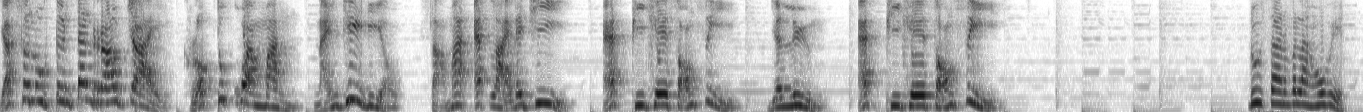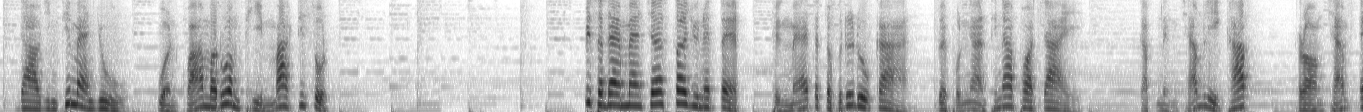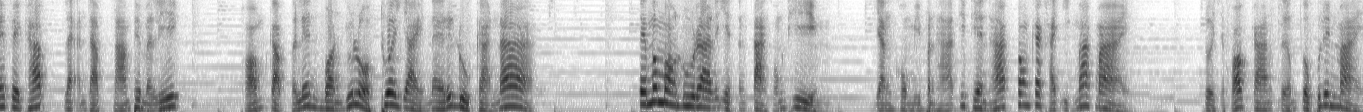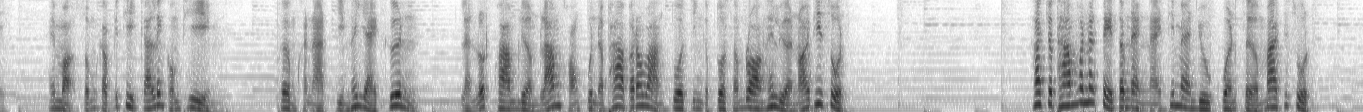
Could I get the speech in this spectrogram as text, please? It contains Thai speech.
อยากสนุกตื่นเต้นเร้าใจ ครบทุกความมันในที่เดียว สามารถแอดไลน์ได้ที่ @pk24 อย่าลืม @pk24 ดูซานวลาโฮวิดดาวยิงที่แมนยูควรคว้ามาร่วมทีมมากที่สุดปิดแสดงแมนเชสเตอร์ยูไนเต็ดถึงแม้จะจบฤดูกาลด้วยผลงานที่น่าพอใจ กับ 1 แชมป์ลีกครับ รองแชมป์เอฟเอคัพและอันดับ 3 เพรเมียร์ลีก พร้อมกับไปเล่นบอลยุโรปถ้วยใหญ่ในฤดูกาลหน้า แต่เมื่อมองดูรายละเอียดต่างๆ ของทีม ยังคงมีปัญหาที่เทนฮากต้องแก้ไขอีกมากมาย โดยเฉพาะการเสริมตัวผู้เล่นใหม่ ให้เหมาะสมกับวิธีการเล่นของทีม เพิ่มขนาดทีมให้ใหญ่ขึ้น และลดความเหลื่อมล้ำของคุณภาพระหว่างตัวจริงกับตัวสำรองให้เหลือน้อยที่สุด หากจะถามว่านักเตะตำแหน่งไหนที่แมนยูควรเสริมมากที่สุด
